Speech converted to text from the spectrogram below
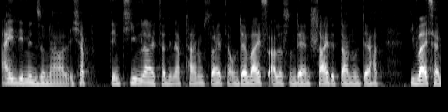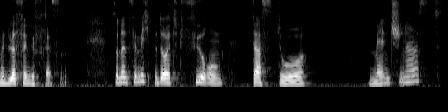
eindimensional. Ich habe den Teamleiter, den Abteilungsleiter und der weiß alles und der entscheidet dann und der hat die Weisheit mit Löffeln gefressen. Sondern für mich bedeutet Führung, dass du Menschen hast,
